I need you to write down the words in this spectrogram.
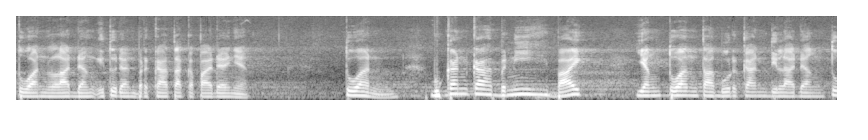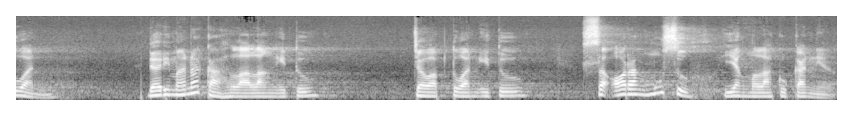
tuan ladang itu dan berkata kepadanya, Tuan, bukankah benih baik yang Tuan taburkan di ladang Tuan? Dari manakah lalang itu? Jawab Tuan itu, seorang musuh yang melakukannya.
